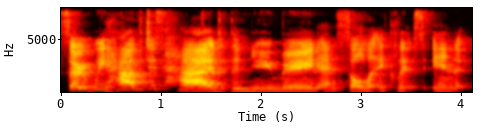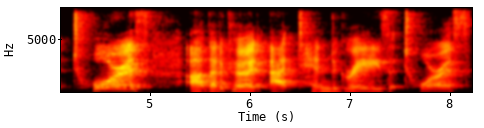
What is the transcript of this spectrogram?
So, we have just had the new moon and solar eclipse in Taurus uh, that occurred at 10 degrees Taurus.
